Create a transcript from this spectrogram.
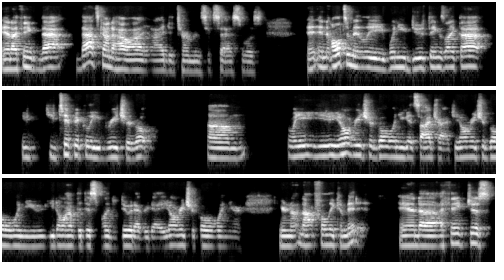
And I think that that's kind of how I, I determined success was. And, and ultimately, when you do things like that, you you typically reach your goal. Um, when you, you, you don't reach your goal when you get sidetracked you don't reach your goal when you you don't have the discipline to do it every day you don't reach your goal when you're you're not not fully committed and uh, i think just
